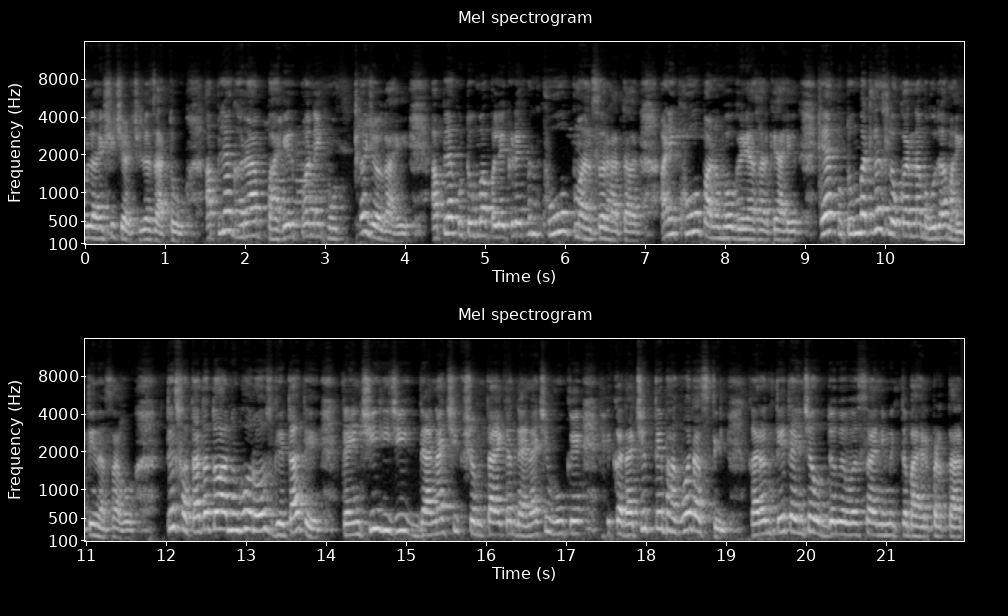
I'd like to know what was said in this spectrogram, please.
मुलांशी चर्चेला जातो. आपल्या घराबाहेर पण एक मोठं जग आहे. आपल्या कुटुंबापलीकडे पण खूप माणसं राहतात. आणि खूप अनुभव घेण्यासारखे आहेत. ह्या कुटुंबातल्याच लोकांना बहुधा माहिती नसावं. ते स्वतःचा तो अनुभव रोज घेतात आहे त्यांची ही जी ज्ञानाची क्षमता आहे किंवा ज्ञानाची भूक आहे हे कदाचित ते भागवत असतील. कारण ते त्यांच्या उद्योग व्यवसायानिमित्त बाहेर पडतात.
